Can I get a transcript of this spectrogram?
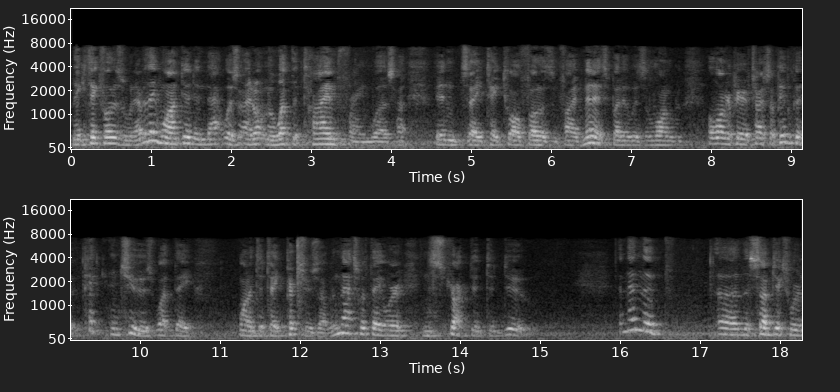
They could take photos of whatever they wanted, and that was, I don't know what the time frame was. Didn't say take 12 photos in five minutes, but it was a, long, a longer period of time. So people could pick and choose what they wanted to take pictures of, and that's what they were instructed to do. And then the, uh, the subjects were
